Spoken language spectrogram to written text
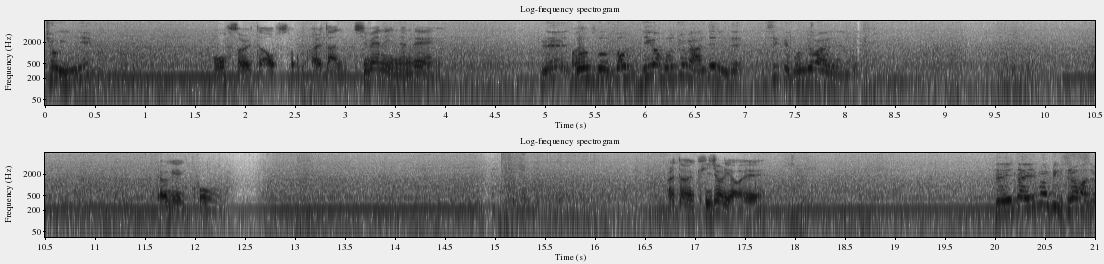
적 있니? 없어, 일단 없어. 아, 일단 집에는 있는데, 그래? 너, 너, 너, 네가 먼저 오면 안 되는데. 이 새끼 먼저 가야 되는데. 여기 있고. 아, 일단 여기 기절이야, 얘. 그래, 일단 1번 핑 들어가죠.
